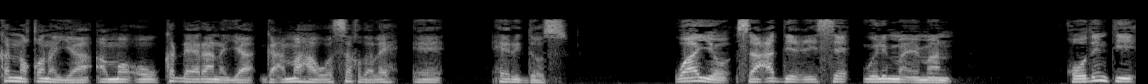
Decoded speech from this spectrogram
ka noqonayaa ama uu ka dheeraanayaa gacmaha wasakhda leh ee herodos waayo saacaddii ciise weli ma imaan quudintii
